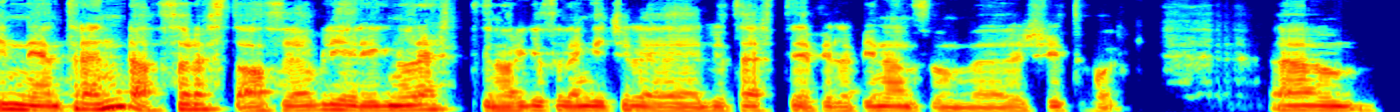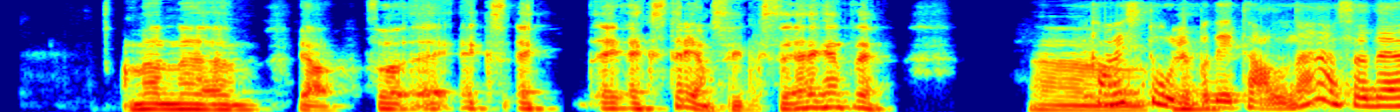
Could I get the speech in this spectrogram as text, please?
inn i en trend. da, Sørøst-Asia blir ignorert i Norge så lenge ikke det er Duterte i Filippinene som uh, skyter folk. Um, men ja, så ek, ek, ek, ekstrem suksess, egentlig. Kan vi stole på de tallene? Altså det.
